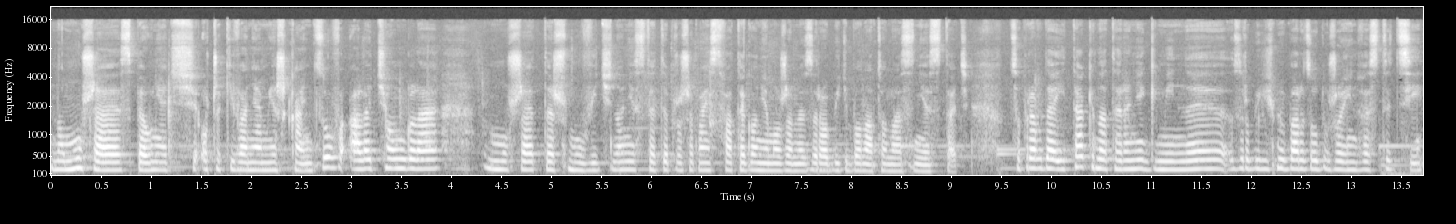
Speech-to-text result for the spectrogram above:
no muszę spełniać oczekiwania mieszkańców, ale ciągle muszę też mówić, no niestety, proszę Państwa, tego nie możemy zrobić, bo na to nas nie stać. Co prawda i tak na terenie gminy zrobiliśmy bardzo dużo inwestycji.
